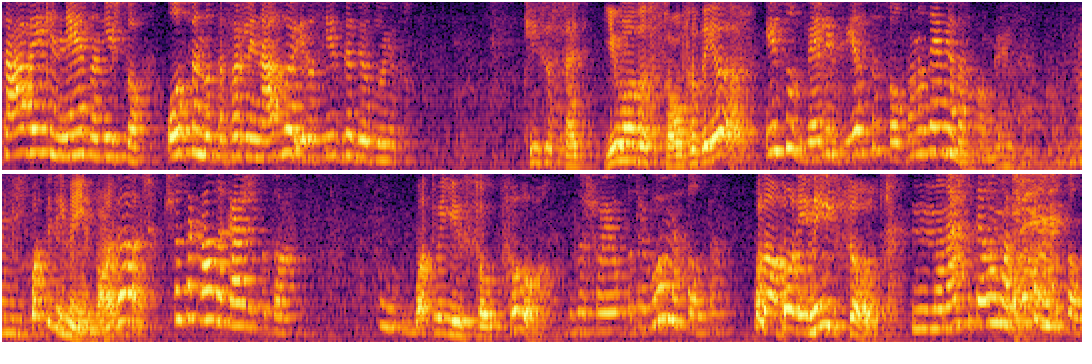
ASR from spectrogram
Таа веќе не е за ништо, освен да се фрли надвор и да се изгази од луѓето. Jesus said, You are the salt of the earth. Исус вели, вие сте солта на земјата. What did he mean by that? Што сакал да каже со тоа? What do we use salt for? Зашо ја употребуваме солта? Well, our body needs salt. На нашето тело му е потребно сол.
